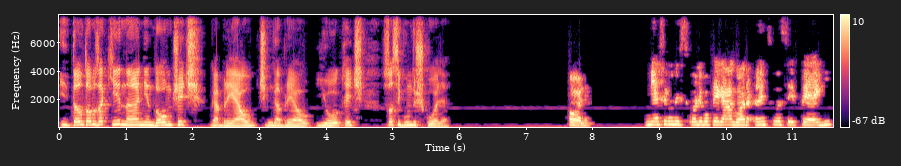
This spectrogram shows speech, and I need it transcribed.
Então estamos aqui, Nani, Doncic, Gabriel, Tim Gabriel, Jokic, sua segunda escolha. Olha, minha segunda escolha eu vou pegar agora, antes que você pegue.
